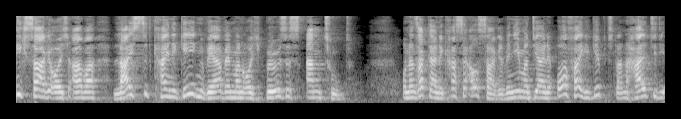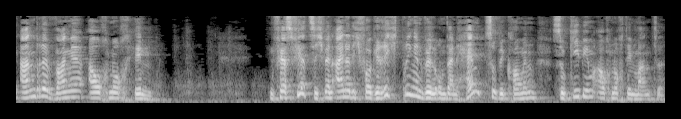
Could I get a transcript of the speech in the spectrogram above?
Ich sage euch aber, leistet keine Gegenwehr, wenn man euch Böses antut. Und dann sagt er eine krasse Aussage. Wenn jemand dir eine Ohrfeige gibt, dann halte die andere Wange auch noch hin. In Vers 40, wenn einer dich vor Gericht bringen will, um dein Hemd zu bekommen, so gib ihm auch noch den Mantel.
